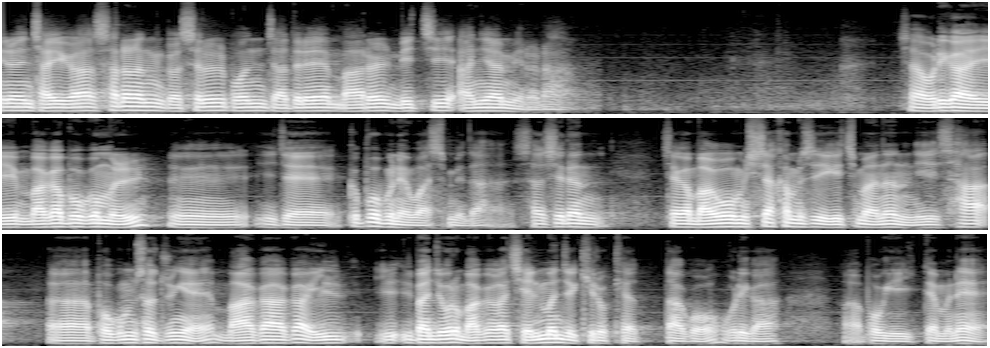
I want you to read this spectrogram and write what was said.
이는 자기가 살아난 것을 본 자들의 말을 믿지 아니함이라. 자, 우리가 이 마가복음을 이제 끝부분에 왔습니다. 사실은 제가 마가복음 시작하면서 얘기했지만은 이 사, 어, 복음서 중에 마가가 일, 반적으로 마가가 제일 먼저 기록했다고 우리가 어, 보기 때문에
